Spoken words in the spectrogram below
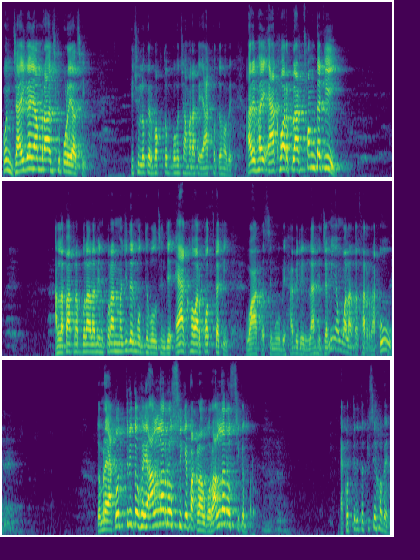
কোন জায়গায় আমরা আজকে পড়ে আছি? কিছু লোকের বক্তব্য হচ্ছে আমাকে এক হতে হবে। আরে ভাই, এক হওয়ার প্ল্যাটফর্মটা কি? আল্লাহ পাক রাব্বুল আলামিন কোরআন মাজিদের মধ্যে বলছেন যে এক হওয়ার পথটা কি? ওয়াতাসিমু বিহাবিলিল্লাহি জামিআন ওয়ালা তাফাররাকু। তোমরা একত্রিত হয়ে আল্লাহর রশ্মিকে পাকড়াও করো, আল্লাহর রশ্মিকে ধরো। একত্রিত কিসে হবেন?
